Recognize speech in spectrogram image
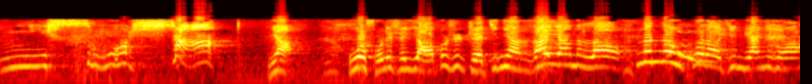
你说啥？娘，我说的是，要不是这几年俺养的老，那能活到今天？你说？二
